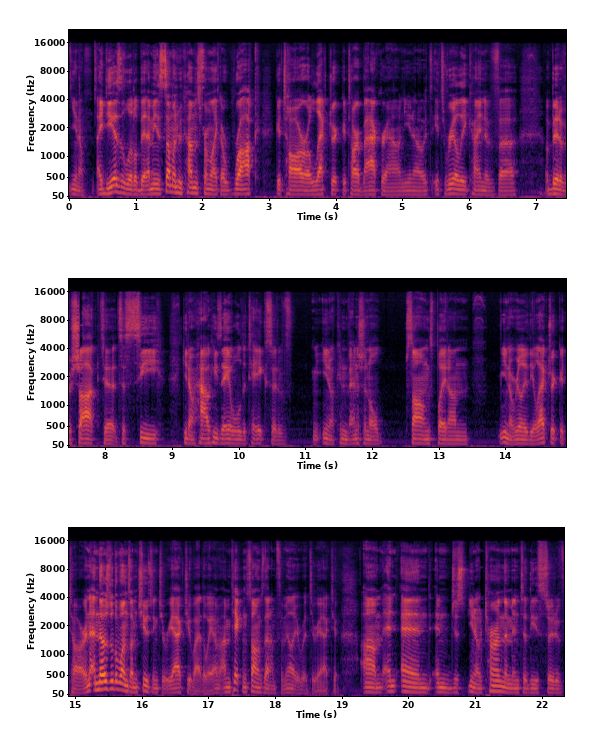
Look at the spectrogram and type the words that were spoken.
you know ideas a little bit. I mean, as someone who comes from like a rock guitar, electric guitar background, you know, it's it's really kind of uh, a bit of a shock to to see you know how he's able to take sort of you know conventional songs played on you know really the electric guitar and, and those are the ones i'm choosing to react to by the way i'm, I'm picking songs that i'm familiar with to react to um, and and and just you know turn them into these sort of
